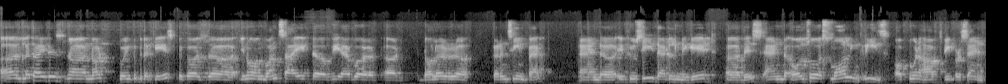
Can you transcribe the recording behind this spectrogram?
Uh, Lata, it is uh, not going to be the case because, uh, you know, on one side, uh, we have a, a dollar uh, currency impact. And uh, if you see, that will negate this. And also a small increase of 2.5%, 3%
